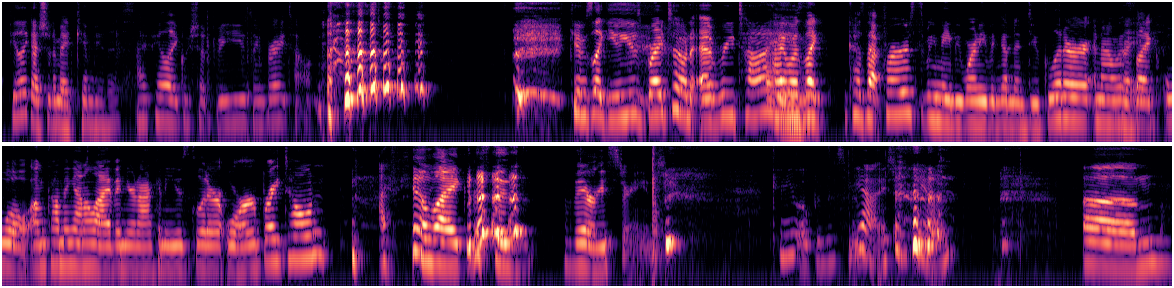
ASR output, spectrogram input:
I feel like I should have made Kim do this. I feel like we should be using Brite Tone. Kim's like, you use Brite Tone every time. I was like, because at first we maybe weren't even gonna do glitter, and I was Right. like, whoa, I'm coming on alive, and you're not gonna use glitter or Brite Tone. I feel like this is very strange. can you open this? for me? Yeah, I sure can. Um,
